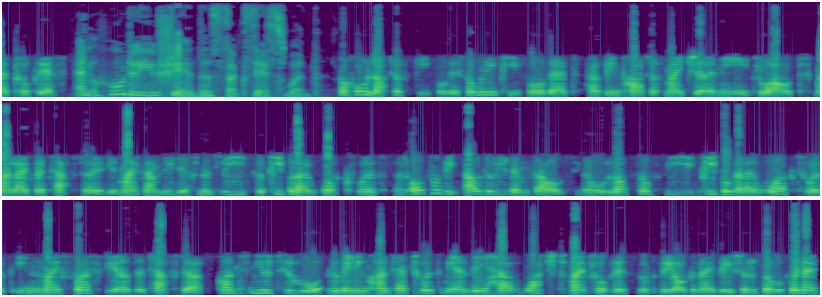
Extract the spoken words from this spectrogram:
I progressed. And who do you share this success with? A whole lot of people. There's so many people that have been part of my journey throughout my life at TAFTA. My family, definitely, the people I work with, but also the elderly themselves. You know, lots of the people that I worked with in my first years at TAFTA continue to remain in contact with me and they have watched my progress through the organization. So when I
